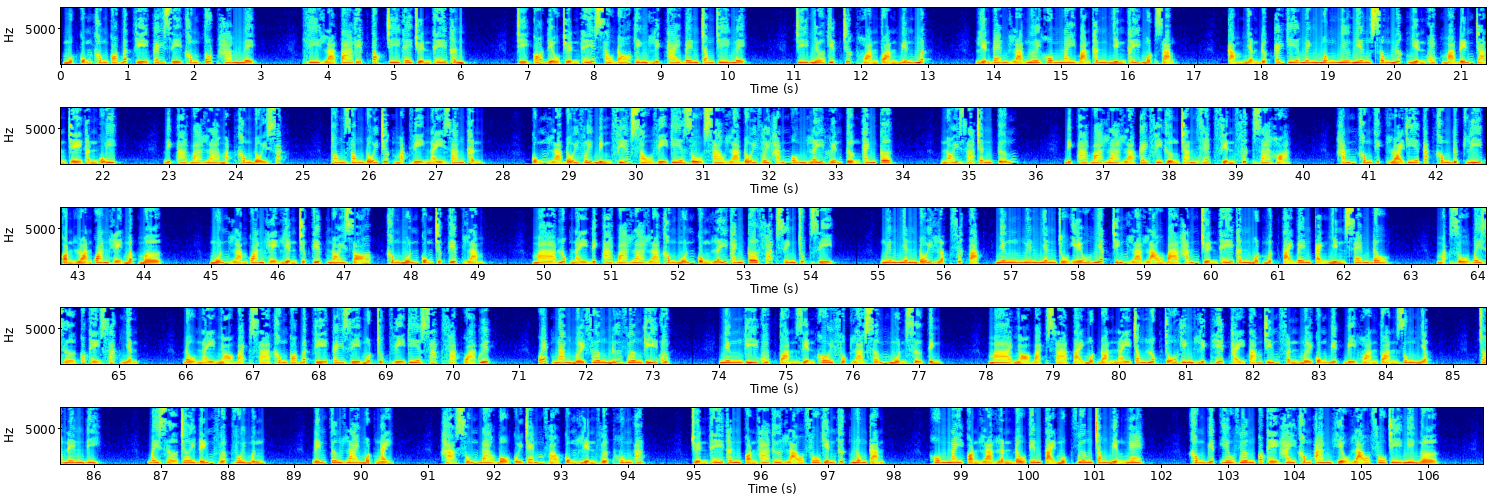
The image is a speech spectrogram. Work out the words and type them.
Mục cũng không có bất kỳ cái gì không tốt ham mê. Khi là ta kết tóc chi thê chuyển thế thân. Chỉ có điều chuyển thế sau đó kinh lịch thai bên trong chi mê. trí nhớ kiếp trước hoàn toàn biến mất. Liền đem là ngươi hôm nay bản thân nhìn thấy một dạng. Cảm nhận được cái kia minh mông như nghiêng sông nước nghiền ép mà đến tràn trề thần uy. Địch A-ba-la mặt không đổi sắc thong dong đối trước mặt vị này giang thần, cũng là đối với mình phía sau vị kia dù sao là đối với hắn ôm lấy huyến tưởng thanh cơ. nói ra chân tướng, địch a ba la là cái phi thường chán ghét phiền phức ra hỏa. hắn không thích loại kia cắt không đức lý còn loạn quan hệ mập mờ. muốn làm quan hệ liền trực tiếp nói rõ, không muốn cũng trực tiếp làm. mà lúc này địch a ba la là không muốn cùng lấy thanh cơ phát sinh chút gì Nguyên nhân đối lập phức tạp, nhưng nguyên nhân chủ yếu nhất chính là lão bà hắn chuyển thế thân một mực tại bên cạnh nhìn xem đâu. Mặc dù bây giờ có thể xác nhận, đầu này nhỏ bạch xà không có bất kỳ cái gì một chút vì kia sát phạt quả quyết, quét ngang mười phương nữ vương ký ức, nhưng ký ức toàn diện khôi phục là sớm muộn sự tình, mà nhỏ bạch xà tại một đoạn này trong lúc chỗ kinh lịch hết thảy tám chín phần mười cũng biết bị hoàn toàn dung nhập, cho nên đi, bây giờ chơi đến vượt vui mừng, đến tương lai một ngày, hạ xuống đao bổ củi chém vào cũng liền vượt hung áp, chuyển thế thân còn tha thứ lão phu kiến thức nông cạn, hôm nay còn là lần đầu tiên tại mục vương trong miệng nghe, không biết yêu vương có thể hay không an hiểu lão phu chi nghi ngờ,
